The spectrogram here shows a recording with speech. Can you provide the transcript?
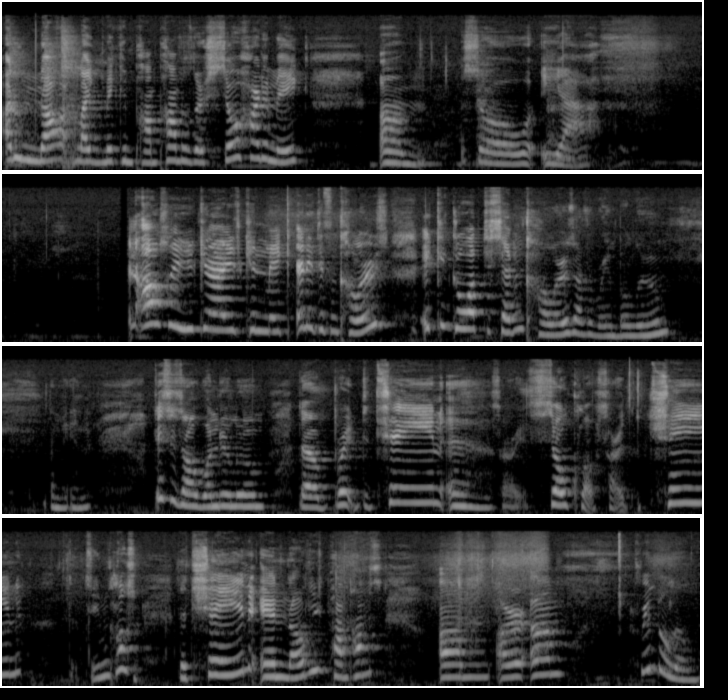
I do not like making pom-poms. They're so hard to make. Um, so, yeah. And also you guys can make any different colors. It can go up to seven colors of a rainbow loom. I mean, this is all Wonder Loom. The break the chain, uh, sorry, it's so close. Sorry, the chain, that's even closer. The chain and all these pom-poms um, are um, Rainbow Loom.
